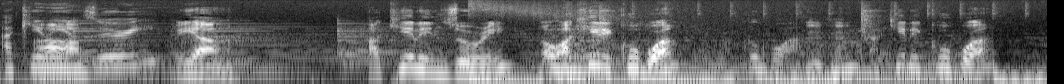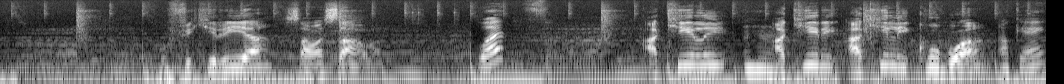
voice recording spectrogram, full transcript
Akili uh, nzuri. Yeah. Akili nzuri. Oh, akili kubwa. Kubwa. Mhm. Akili kubwa hufikiria sawa sawa. What? Akili Mhm. akili akili kubwa Okay.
